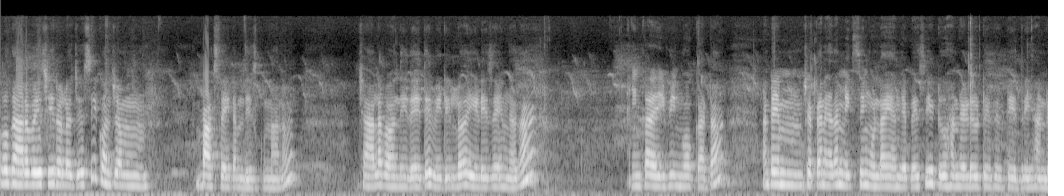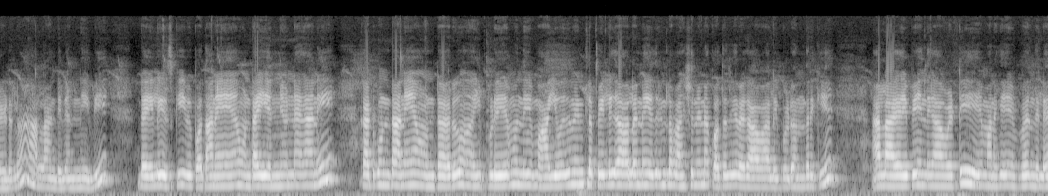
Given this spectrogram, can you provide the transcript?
ఒక అరవై చీరలు వచ్చేసి కొంచెం బాక్స్ ఐటెం తీసుకున్నాను. చాలా బాగుంది. ఇదైతే వీటిల్లో ఈ డిజైన్ కదా. ఇంకా ఇవి ఇంకొకట. అంటే చెప్పాను కదా మిక్సింగ్ ఉన్నాయి అని చెప్పేసి two hundred two fifty three హండ్రెడ్లో అలాంటివన్నీ ఇవి డైలీస్కి ఇవి పోతానే ఉంటాయి. ఎన్ని ఉన్నా కానీ కట్టుకుంటానే ఉంటారు. ఇప్పుడు ఏముంది మా ఎదురింట్లో పెళ్ళి కావాలన్నా ఎదురింట్లో ఫంక్షన్ అయినా కొత్త చీర కావాలి. ఇప్పుడు అందరికీ అలా అయిపోయింది కాబట్టి మనకేం ఇబ్బంది లే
